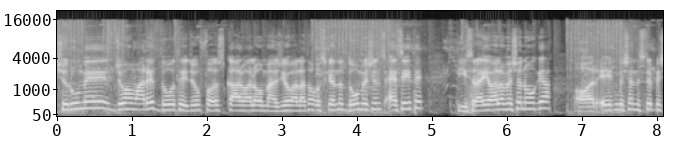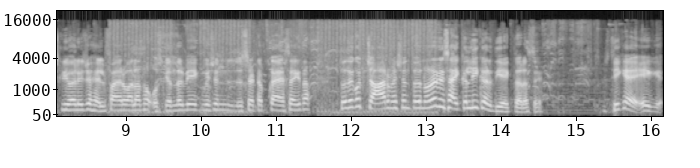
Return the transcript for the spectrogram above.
शुरू में जो हमारे दो थे जो फ़र्स्ट कार वाला ओमैजियो वाला था उसके अंदर दो मिशन ऐसे ही थे। तीसरा ये वाला मिशन हो गया और एक मिशन इससे पिछली वाली जो हेल फायर वाला था उसके अंदर भी एक मिशन सेटअप का ऐसा ही था। तो देखो चार मिशन तो इन्होंने रिसाइकल ही कर दिए एक तरह से। ठीक है, एक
